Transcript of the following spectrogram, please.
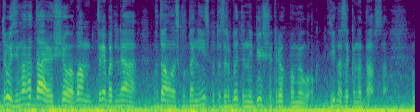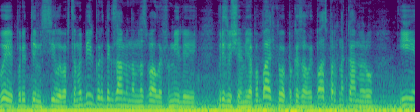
Друзі, нагадаю, що вам треба для вдалого складання іспиту зробити не більше трьох помилок згідно законодавства. Ви перед тим сіли в автомобіль перед екзаменом, назвали фамілії, прізвище ім'я по батькові, показали паспорт на камеру і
